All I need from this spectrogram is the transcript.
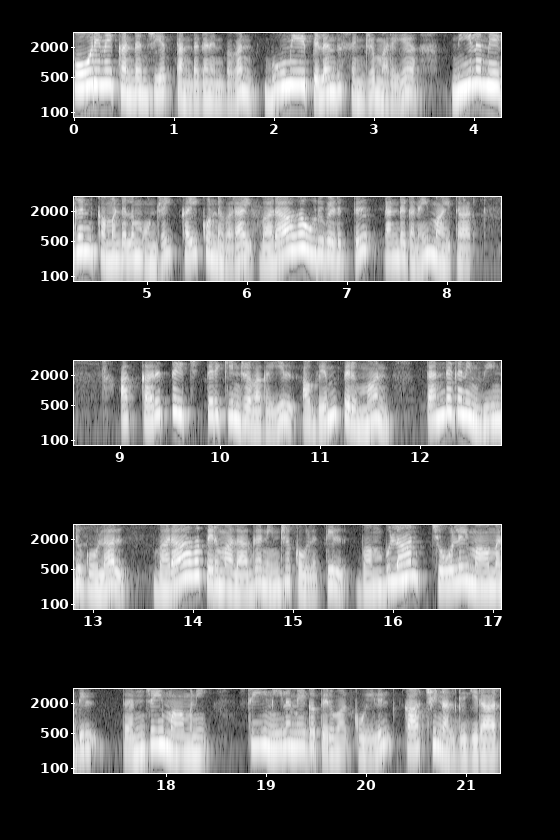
போரினை கண்டஞ்சிய தண்டகன் என்பவன் பூமியை பிளந்து சென்று மறைய நீலமேகன் கமண்டலம் ஒன்றை கை கொண்டவராய் வராக உருவெடுத்து தண்டகனை மாய்த்தார். அக்கருத்தை சித்தரிக்கின்ற வகையில் அவ்வெம்பெருமான் தண்டகனின் வீண்டுகோளால் வராக பெருமாளாக நின்ற கோலத்தில் வம்புலான் சோலை மாமதில் தஞ்சை மாமணி ஸ்ரீ நீலமேக பெருமாள் கோயிலில் காட்சி நல்குகிறார்.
